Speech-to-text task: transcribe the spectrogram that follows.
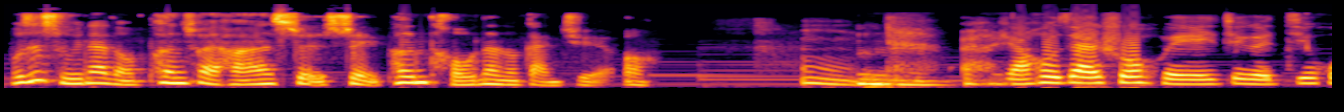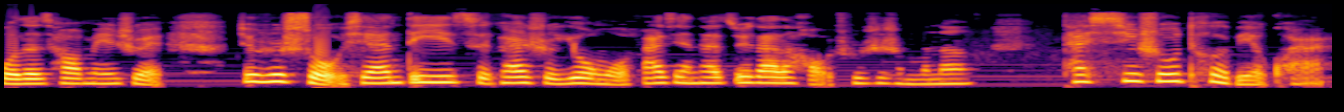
不是属于那种喷出来好像水水喷头那种感觉哦。嗯嗯，然后再说回这个激活的糙米水，就是首先第一次开始用，我发现它最大的好处是什么呢？它吸收特别快。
